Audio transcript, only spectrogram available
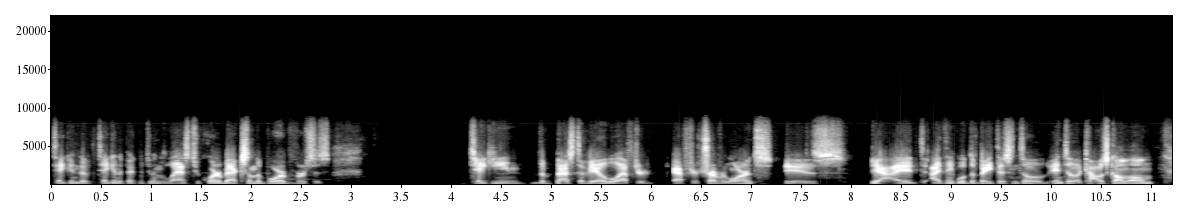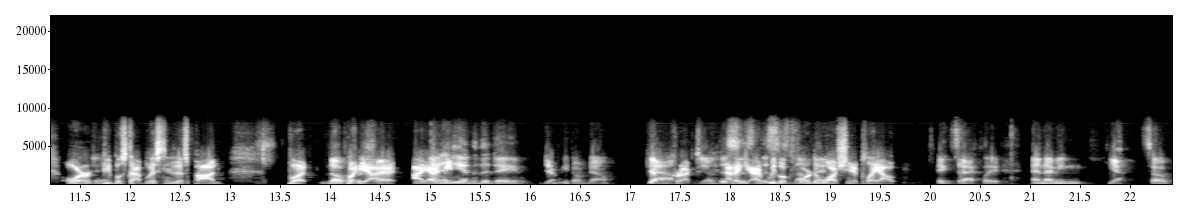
taking the taking the pick between the last two quarterbacks on the board versus taking the best available after after Trevor Lawrence is yeah. It, I think we'll debate this until until the cows come home or Yeah. people stop listening to this pod. But No, but yeah, sure. I I, I at mean the end of the day, Yeah. we don't know. yeah, uh, correct. you know, and I, is- I- we look forward to watching it play out. Exactly. And I mean, yeah. So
